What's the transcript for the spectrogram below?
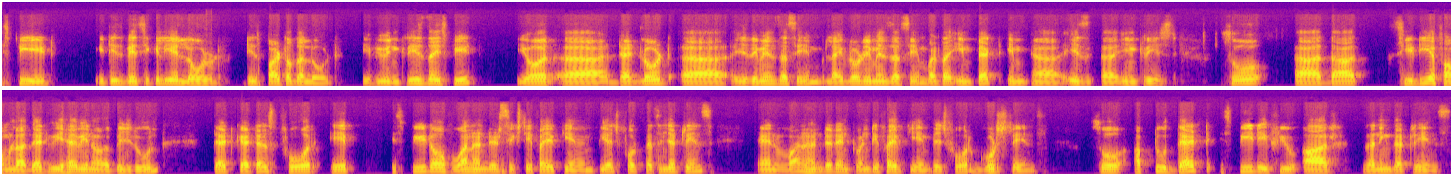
speed, it is basically a load. It is part of the load if you increase the speed, your uh, dead load uh, remains the same, live load remains the same, but the impact Im, uh, is uh, increased. So the CDA formula that we have in our bridge rule that caters for a speed of 165 kmph for passenger trains and 125 kmph for goods trains. So up to that speed, if you are running the trains,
